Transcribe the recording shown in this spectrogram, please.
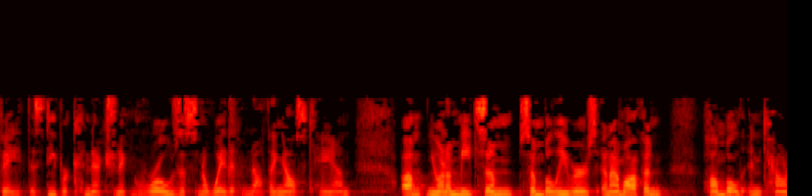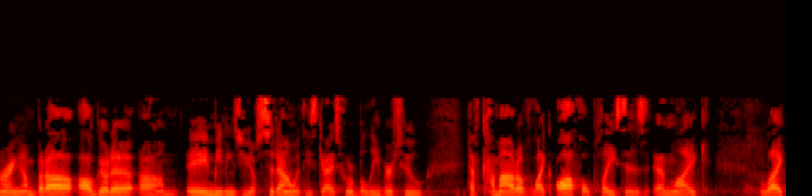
faith, this deeper connection. It grows us in a way that nothing else can. Um, you want to meet some some believers, and I'm often humbled encountering them. But I'll, I'll go to um, AA meetings. You'll sit down with these guys who are believers who have come out of like awful places and like like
